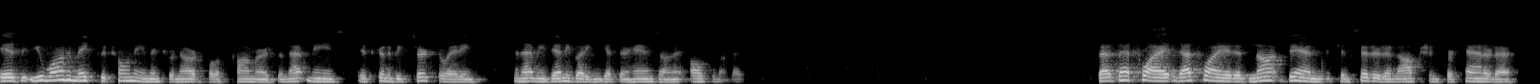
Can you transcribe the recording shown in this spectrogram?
is that you want to make plutonium into an article of commerce, and that means it's going to be circulating, and that means anybody can get their hands on it ultimately. That, that's why that's why it has not been considered an option for Canada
